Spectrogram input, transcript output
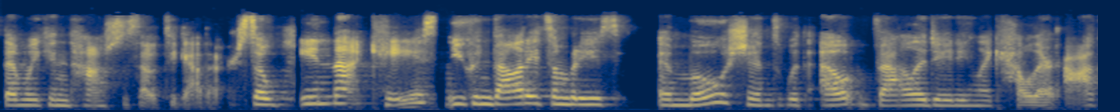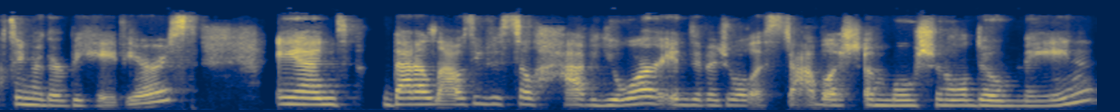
then we can hash this out together. So, in that case, you can validate somebody's emotions without validating like how they're acting or their behaviors. And that allows you to still have your individual established emotional domain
